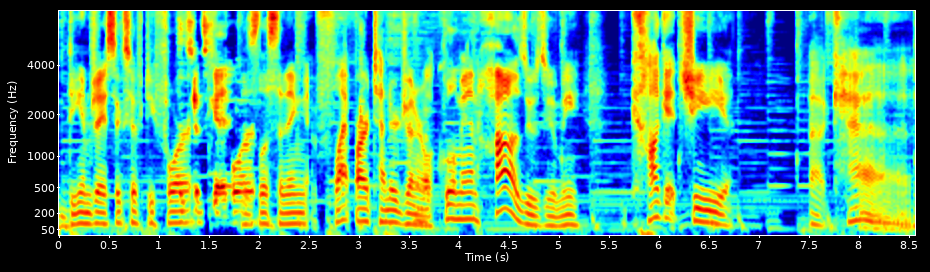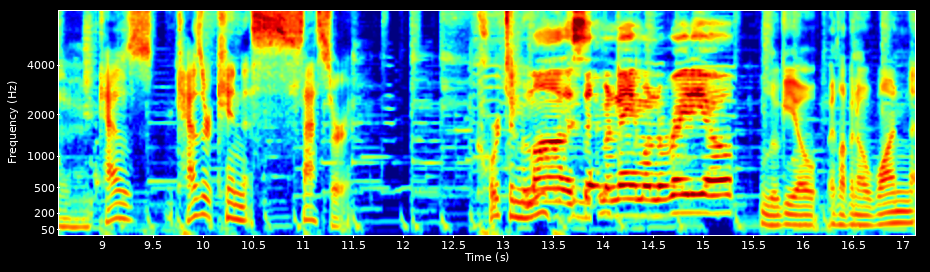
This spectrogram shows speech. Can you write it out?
DMJ Six Fifty Four It's is listening. Flat Bartender General Coolman, Hazuzumi, Kagechi, uh, Ka- Kaz Kazerkin Sasser, Kortemu. Ma, they said my name on the radio. Lugio 1101,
